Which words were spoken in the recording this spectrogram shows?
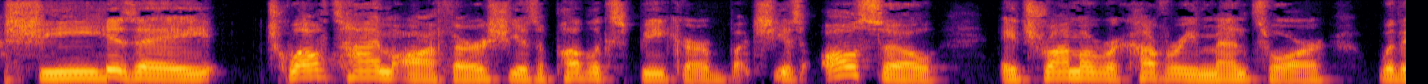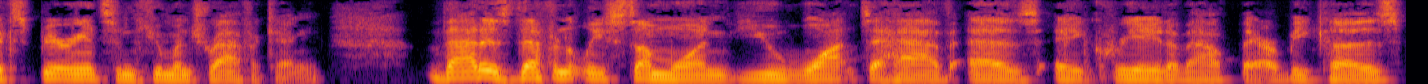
she is a 12 time author. She is a public speaker, but she is also a trauma recovery mentor with experience in human trafficking. That is definitely someone you want to have as a creative out there because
